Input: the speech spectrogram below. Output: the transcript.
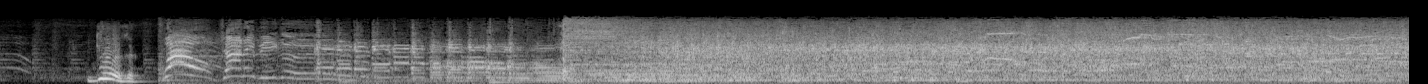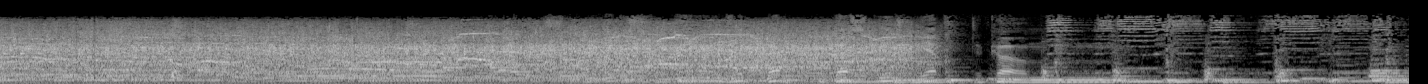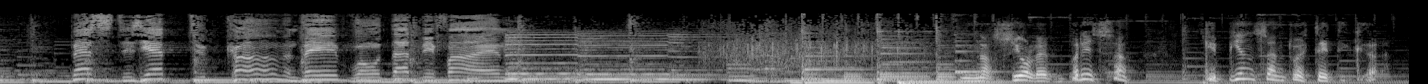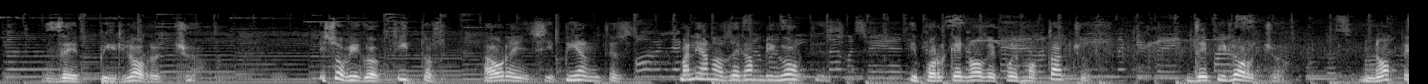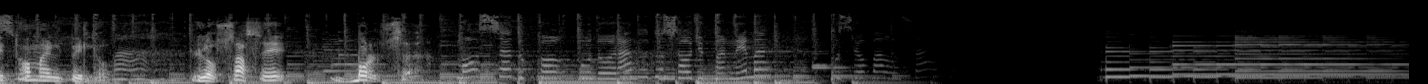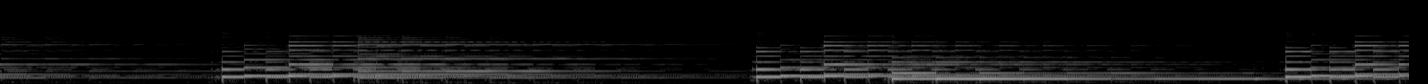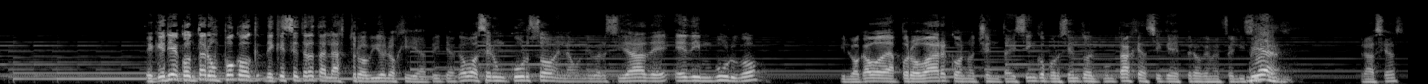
Good. Wow, Johnny be good. Nació la empresa que piensa en tu estética, de Pilorcho. Esos bigotitos ahora incipientes, mañana serán bigotes y por qué no después mostachos. De Pilorcho, no te toma el pelo, los hace bolsa. Te quería contar un poco de qué se trata la astrobiología, Piti. Acabo de hacer un curso en la Universidad de Edimburgo y lo acabo de aprobar con 85% del puntaje, así que espero que me feliciten. Bien. Gracias.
